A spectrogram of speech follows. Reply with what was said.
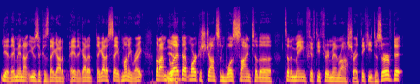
Yeah, they may not use it because they got to pay. They got to they got to save money, right? But I'm glad that Marcus Johnson was signed to the to the main 53 man roster. I think he deserved it,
